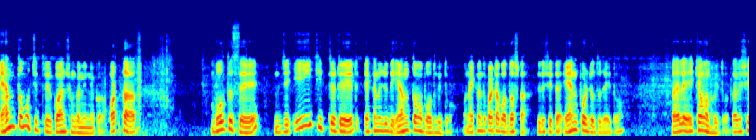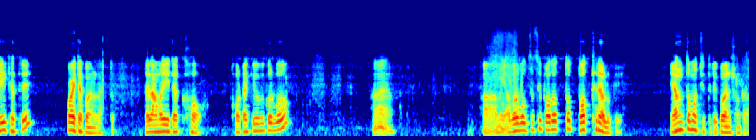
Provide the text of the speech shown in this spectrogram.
এনতম চিত্রের কয়েন সংখ্যা নির্ণয় করো। অর্থাৎ বলতেছে যে এই চিত্রটির এখানে যদি এনতম পদ হইতো মানে এখানে তো কয়টা পদ? দশটা। যদি সেটা এন পর্যন্ত যাইতো, তাহলে কেমন হইতো? তাহলে সেই ক্ষেত্রে কয়টা কয়েন লাগতো? তাহলে আমরা এটা খ। খটা কীভাবে করব? হ্যাঁ। আমি আবার বলতেছি প্রদত্ত তথ্যের আলোকে। এনতম চিত্রে কয়েন সংখ্যা।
